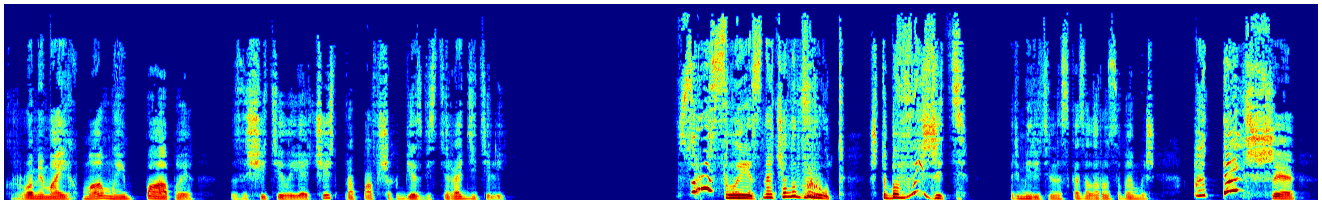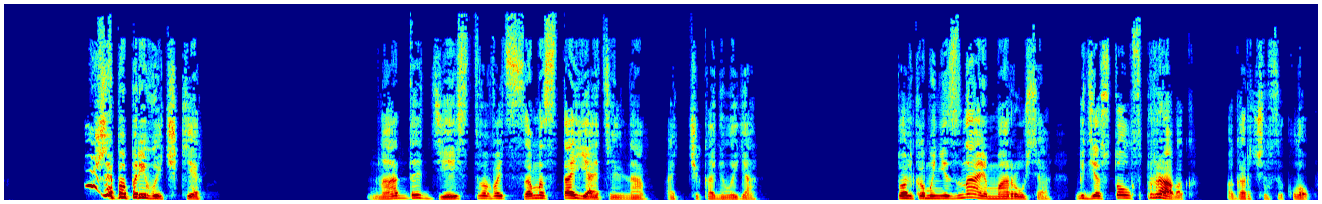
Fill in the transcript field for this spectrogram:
«Кроме моих мамы и папы», — защитила я честь пропавших без вести родителей. «Взрослые сначала врут, чтобы выжить», — примирительно сказала розовая мышь. «А дальше уже по привычке». «Надо действовать самостоятельно», — отчеканила я. «Только мы не знаем, Маруся, где стол справок огорчился Клоп.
